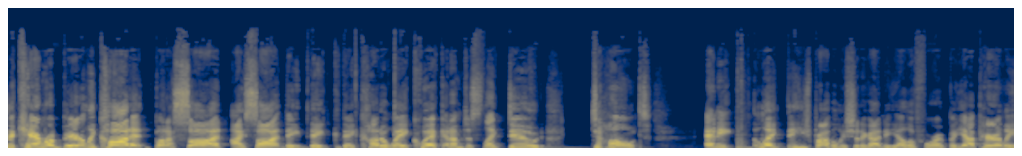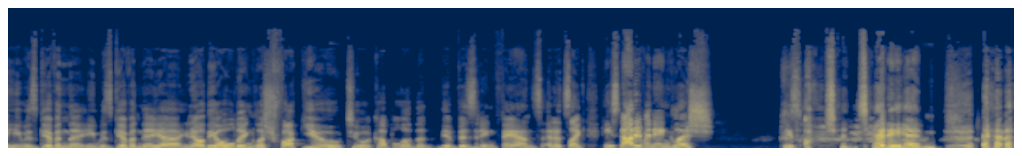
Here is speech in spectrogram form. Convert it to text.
The camera barely caught it, but I saw it. I saw it. They they they cut away quick, and I'm just like, dude, don't. And he like he probably should have gotten a yellow for it, but yeah, apparently he was given the he was given the uh, you know the old English fuck you to a couple of the the visiting fans, and it's like he's not even English, he's Argentinian, and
